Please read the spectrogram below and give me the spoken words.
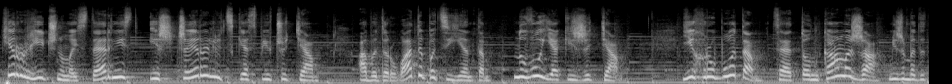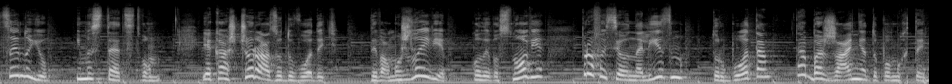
хірургічну майстерність і щире людське співчуття, аби дарувати пацієнтам нову якість життя. Їх робота це тонка межа між медициною і мистецтвом, яка щоразу доводить дива можливі, коли в основі професіоналізм, турбота та бажання допомогти.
